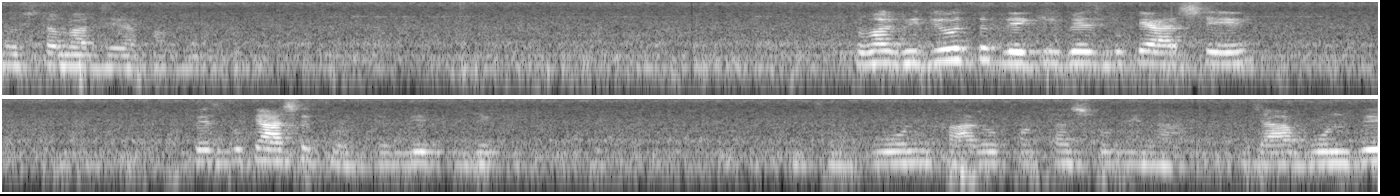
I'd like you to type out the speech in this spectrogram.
দশটা বাজে এখন তোমার ভিডিও তো দেখি ফেসবুকে আসে ফেসবুকে আসে তো দে- দেখি আচ্ছা, বোন কারও কথা শোনে না যা বলবে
